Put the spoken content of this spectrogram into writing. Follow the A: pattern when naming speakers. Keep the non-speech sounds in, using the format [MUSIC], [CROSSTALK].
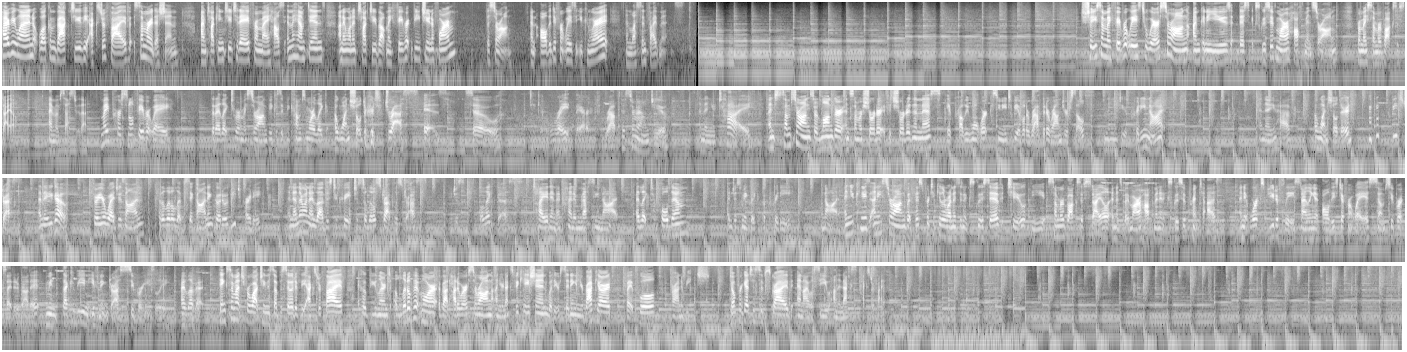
A: Hi, everyone. Welcome back to the Extra 5 Summer Edition. I'm talking to you today from my house in the Hamptons, and I want to talk to you about my favorite beach uniform, the sarong, and all the different ways that you can wear it in less than five minutes. To show you some of my favorite ways to wear a sarong, I'm going to use this exclusive Mara Hoffman sarong from my summer box of style. I'm obsessed with it. My personal favorite way that I like to wear my sarong because it becomes more like a one-shouldered [LAUGHS] dress is, so take it right there, wrap this around you, and then you tie. And some sarongs are longer and some are shorter. If it's shorter than this, it probably won't work because you need to be able to wrap it around yourself. And then you do a pretty knot. And there you have a one-shouldered [LAUGHS] beach dress. And there you go. Throw your wedges on, put a little lipstick on, and go to a beach party. Another one I love is to create just a little strapless dress. You just go like this, tie it in a kind of messy knot. I like to hold them and just make like a pretty knot. And you can use any sarong, but this particular one is an exclusive to the Summer Box of Style, and it's by Mara Hoffman, an exclusive print to us. And it works beautifully, styling it all these different ways, so I'm super excited about it. I mean, that could be an evening dress super easily. I love it. Thanks so much for watching this episode of The Extra Five. I hope you learned a little bit more about how to wear a sarong on your next vacation, whether you're sitting in your backyard, by a pool, or on a beach. Don't forget to subscribe, and I will see you on the next Extra Five.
